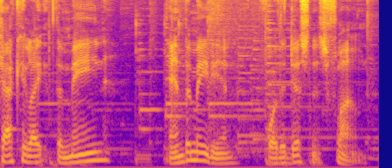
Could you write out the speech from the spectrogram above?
Calculate the mean and the median for the distance flown.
